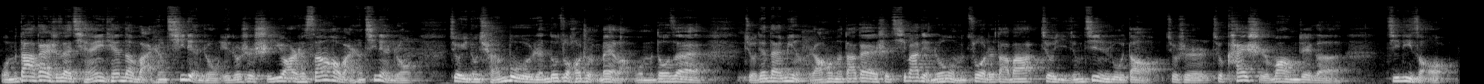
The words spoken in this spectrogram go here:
我们大概是在前一天的晚上七点钟，也就是十一月二十三号晚上七点钟，就已经全部人都做好准备了。我们都在酒店待命。然后呢，大概是七八点钟，我们坐着大巴就已经进入到，就是就开始往这个基地走。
